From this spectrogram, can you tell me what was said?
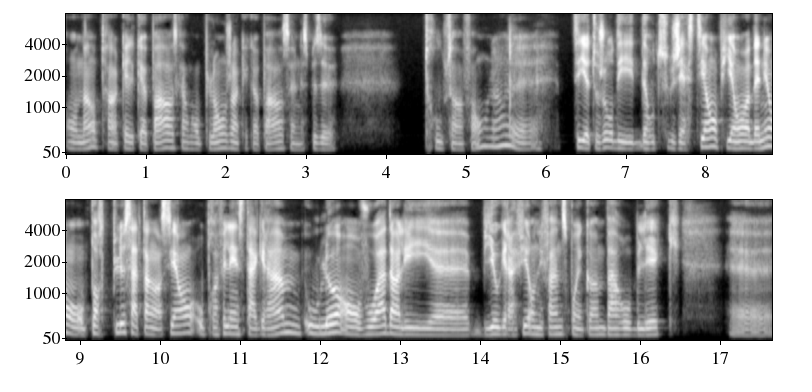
on entre en quelque part quand on plonge en quelque part c'est une espèce de trou sans fond là Euh, il y a toujours des d'autres suggestions puis à un moment donné on porte plus attention au profil Instagram où là on voit dans les euh, biographies onlyfans.com barre oblique euh,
